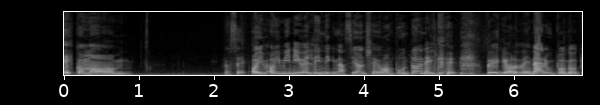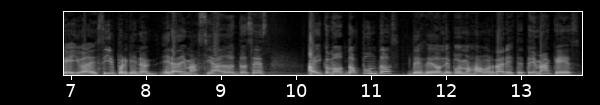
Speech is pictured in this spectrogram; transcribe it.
es como, no sé, hoy, hoy mi nivel de indignación llegó a un punto en el que tuve que ordenar un poco qué iba a decir porque no, era demasiado. Entonces, hay como dos puntos desde donde podemos abordar este tema, que es,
